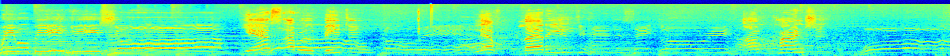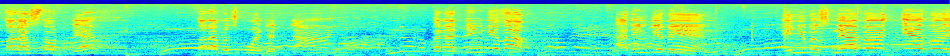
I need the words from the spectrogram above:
We will be sure. Yes, I was beaten, left bloody, Lift your hands and say glory. unconscious, thought I saw death, thought I was going to die, but I didn't give up. I didn't give in. And you must never, ever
